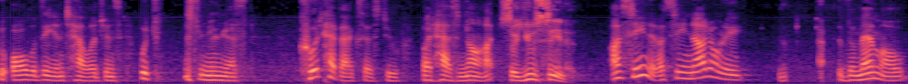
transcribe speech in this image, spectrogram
to all of the intelligence, which Mr. Nunes could have access to, but has not. So you've seen it? I've seen it. I've seen not only the memo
